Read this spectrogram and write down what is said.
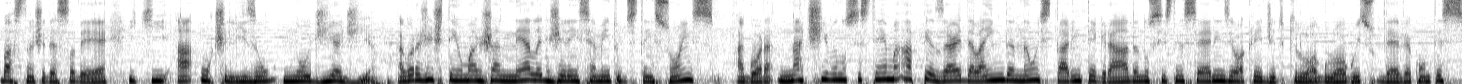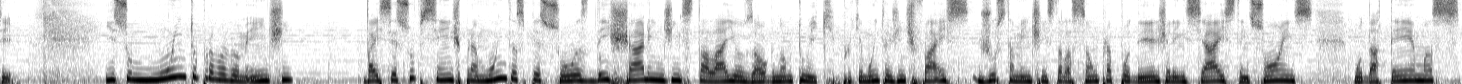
bastante dessa DE e que a utilizam no dia a dia. Agora a gente tem uma janela de gerenciamento de extensões agora nativa no sistema, apesar dela ainda não estar integrada no System Settings, eu acredito que logo logo isso deve acontecer. Isso muito provavelmente vai ser suficiente para muitas pessoas deixarem de instalar e usar o GNOME Tweak, porque muita gente faz justamente a instalação para poder gerenciar extensões, mudar temas,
